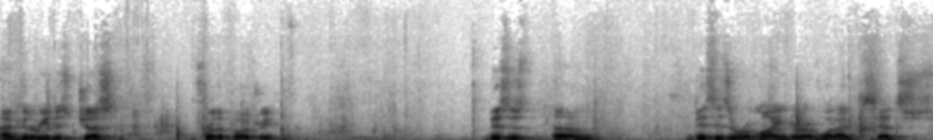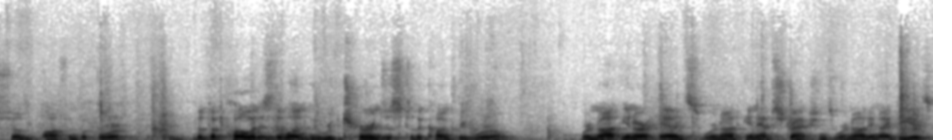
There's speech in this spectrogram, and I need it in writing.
I'm going to read this just for the poetry. This is um, this is a reminder of what I've said so often before that the poet is the one who returns us to the concrete world. We're not in our heads, we're not in abstractions, we're not in ideas.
